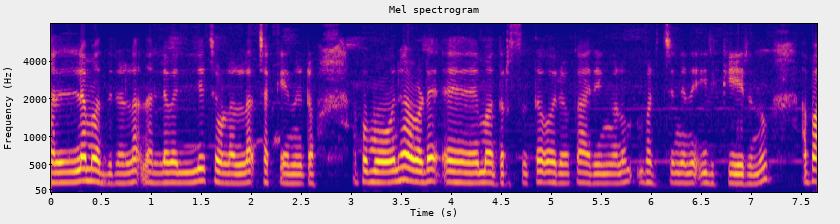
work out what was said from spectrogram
നല്ല മധുരമുള്ള നല്ല വലിയ ചുളയുള്ള ചക്കയാണ് കേട്ടോ അപ്പോൾ മോൻ അവിടെ മദ്രസത്തെ ഓരോ കാര്യങ്ങളും പഠിച്ചിങ്ങനെ ഇരിക്കുകയായിരുന്നു അപ്പോൾ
